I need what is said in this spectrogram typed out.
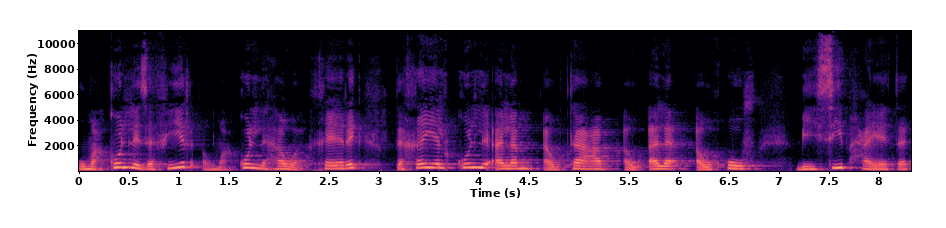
ومع كل زفير أو مع كل هواء خارج تخيل كل ألم أو تعب أو قلق أو خوف بيسيب حياتك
